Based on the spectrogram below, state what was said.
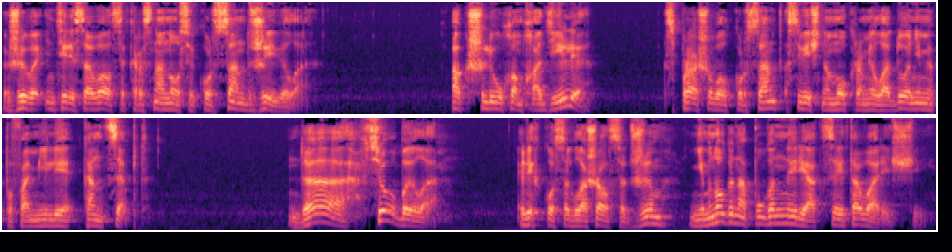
Живо интересовался красноносый курсант Живила. «А к шлюхам ходили?» спрашивал курсант с вечно мокрыми ладонями по фамилии Концепт. «Да, все было», Легко соглашался Джим, немного напуганный реакцией товарищей.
